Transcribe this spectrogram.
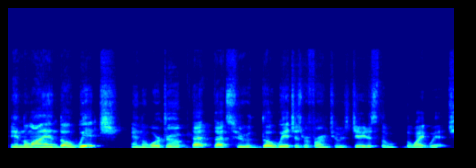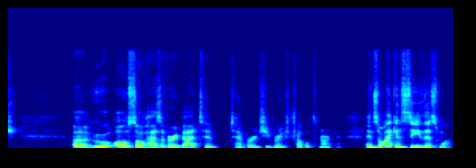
in the Lion, the Witch, and the Wardrobe. That that's who the witch is referring to is Jadis, the the White Witch, uh, who also has a very bad tem- temper, and she brings trouble to Narnia. And so I can see this one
